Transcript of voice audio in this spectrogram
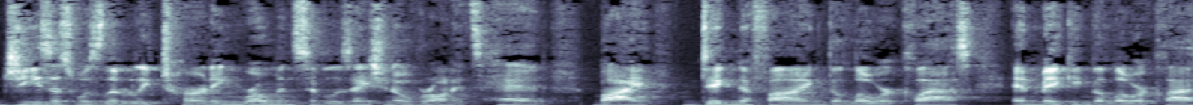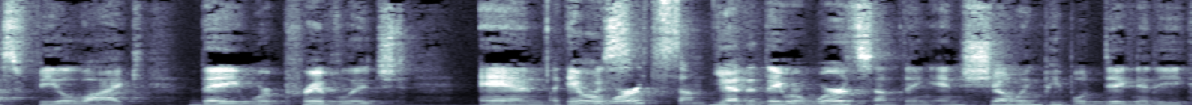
Jesus was literally turning Roman civilization over on its head by dignifying the lower class and making the lower class feel like they were privileged and like they it were was- worth something. yeah, that they were worth something and showing people dignity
